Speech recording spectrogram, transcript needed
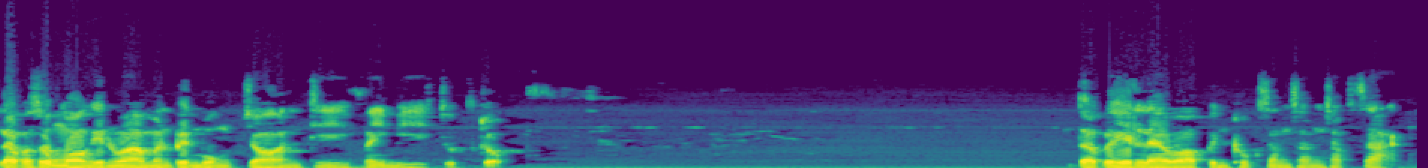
แล้วก็ทรงมองเห็นว่ามันเป็นวงจรที่ไม่มีจุดจบ เราก็เห็นแล้วว่าเป็นทุกข์ซ้ำๆซักๆ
